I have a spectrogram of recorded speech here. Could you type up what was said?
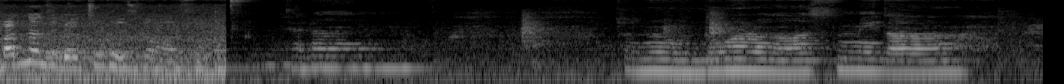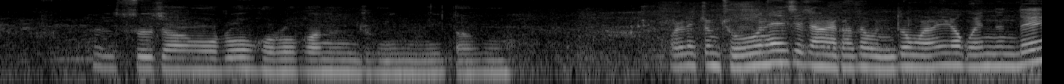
만난 지 며칠 되지도 않았어. 짜란. 저는 운동하러 나왔습니다. 헬스장으로 걸어가는 중입니다. 원래 좀 좋은 헬스장을 가서 운동을 하려고 했는데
